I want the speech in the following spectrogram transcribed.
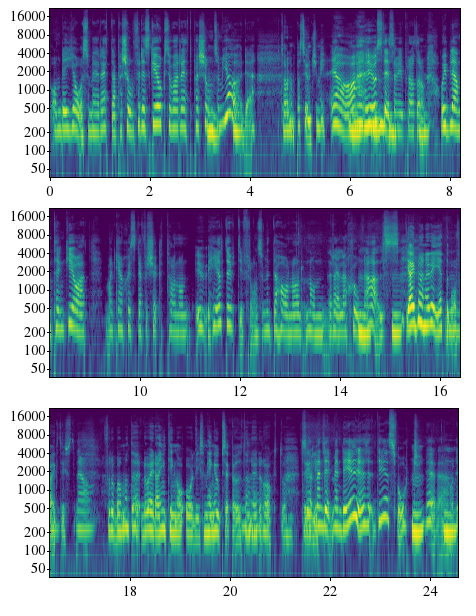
om det är jag som är rätta person, för det ska ju också vara rätt person mm. som gör mm. det. Tal om personkemi. Ja, mm. just det som vi pratar om. Mm. Och ibland tänker jag att man kanske ska försöka ta någon helt utifrån som inte har någon, någon relation mm. alls. Mm. Ja, ibland är det jättebra mm. faktiskt. Ja. För då, man inte, då är det ingenting att, att liksom hänga upp sig på utan Nej. det är det rakt och tydligt. Så, men det, men det, är, det är svårt, mm. det är det. Och mm. det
